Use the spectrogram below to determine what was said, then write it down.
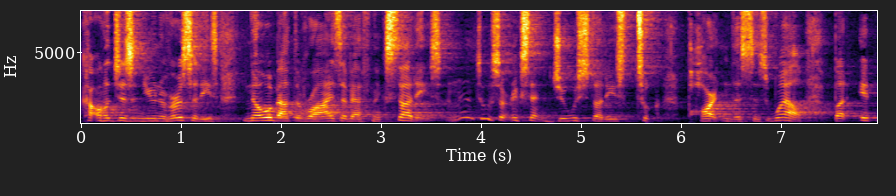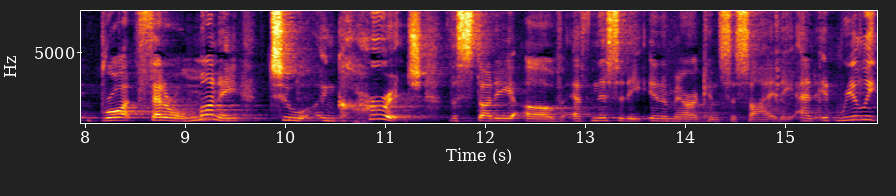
colleges and universities know about the rise of ethnic studies. And to a certain extent, Jewish studies took part in this as well. But it brought federal money to encourage the study of ethnicity in American society. And it really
